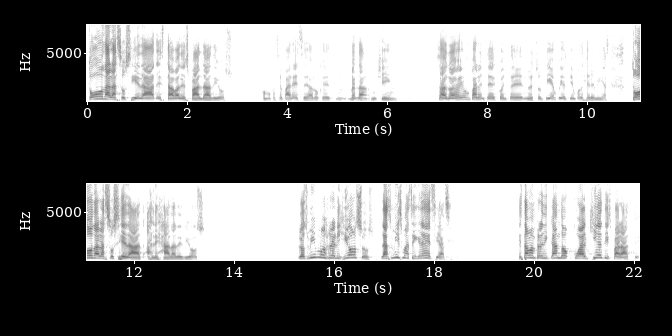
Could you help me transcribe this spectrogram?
toda la sociedad estaba de espalda a Dios. Como que se parece a lo que, ¿verdad? Un ching. O sea, hay un parentesco entre nuestro tiempo y el tiempo de Jeremías. toda la sociedad alejada de Dios. Los mismos religiosos, las mismas iglesias, estaban predicando cualquier disparate.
